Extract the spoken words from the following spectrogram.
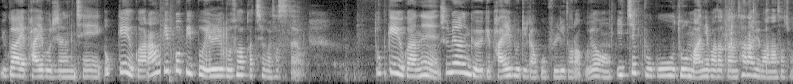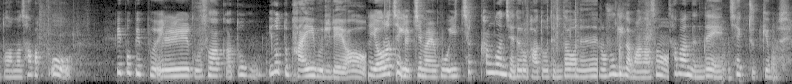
육아의 바이블이라는 책 똑개 육아랑 삐뽀삐뽀 119 수학과 책을 샀어요. 똑개 육아는 수면 교육의 바이블이라고 불리더라고요. 이 책 보고 도움 많이 받았다는 사람이 많아서 저도 한번 사봤고 삐뽀삐뽀 119 수학과도 이것도 바이블이래요. 여러 책 읽지 말고 이 책 한 권 제대로 봐도 된다는 그런 후기가 많아서 사봤는데 책 두께 보세요.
